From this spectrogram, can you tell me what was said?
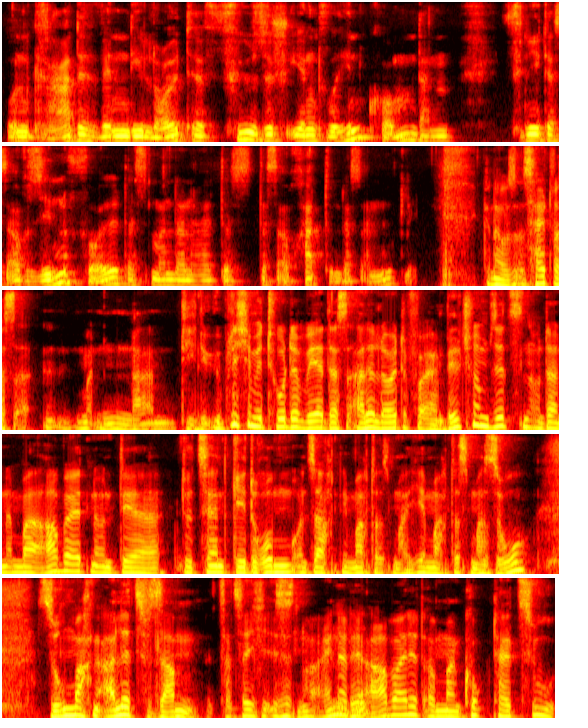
Und gerade wenn die Leute physisch irgendwo hinkommen, dann finde ich das auch sinnvoll, dass man dann halt das, das auch hat und das ermöglicht. Genau, es ist halt was, die, die übliche Methode wäre, dass alle Leute vor einem Bildschirm sitzen und dann immer arbeiten und der Dozent geht rum und sagt, nee, mach das mal hier, mach das mal so. So machen alle zusammen. Tatsächlich ist es nur einer, mhm. der arbeitet, aber man guckt halt zu.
